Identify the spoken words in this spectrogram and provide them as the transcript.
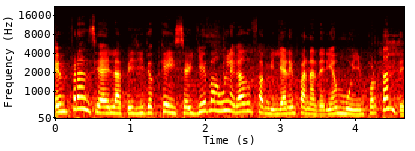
En Francia, el apellido Kaiser lleva un legado familiar en panadería muy importante,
